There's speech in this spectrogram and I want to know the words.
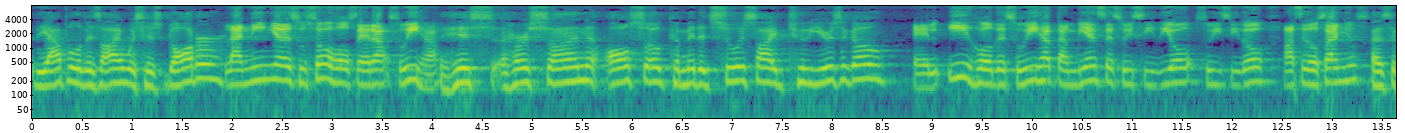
the apple of his eye was his daughter. La niña de sus ojos era su hija. His her son also committed suicide two years ago. El hijo de su hija también se suicidó, suicidó hace dos años. As a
